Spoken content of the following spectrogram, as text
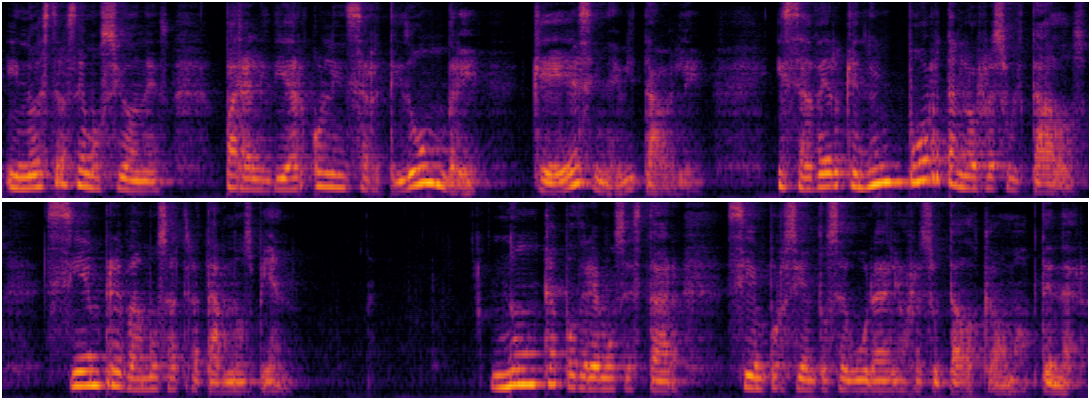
y nuestras emociones para lidiar con la incertidumbre que es inevitable y saber que no importan los resultados, siempre vamos a tratarnos bien. Nunca podremos estar 100% segura de los resultados que vamos a obtener,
